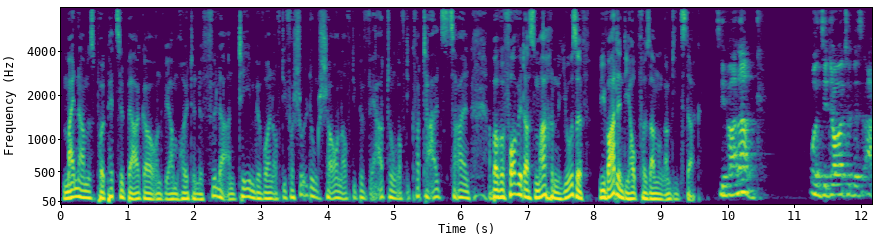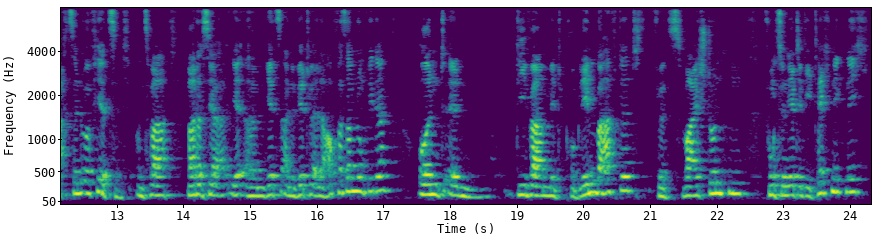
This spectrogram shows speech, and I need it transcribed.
Mein Name ist Paul Petzelberger und wir haben heute eine Fülle an Themen. Wir wollen auf die Verschuldung schauen, auf die Bewertung, auf die Quartalszahlen. Aber bevor wir das machen, Josef, wie war denn die Hauptversammlung am Dienstag? Sie war lang. Und sie dauerte bis 18.40 Uhr. Und zwar war das ja ähm, jetzt eine virtuelle Hauptversammlung wieder. Und ähm, die war mit Problemen behaftet. Für zwei Stunden funktionierte die Technik nicht.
